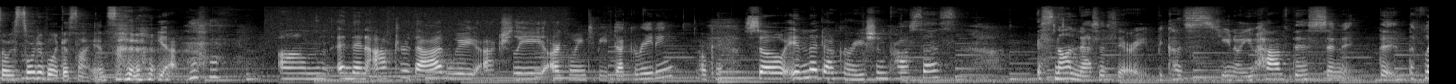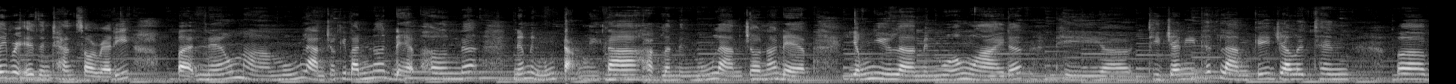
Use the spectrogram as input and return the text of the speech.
So it's sort of like a science. yeah um, and then after that we actually are going to be decorating okay. So in the decoration process, it's not necessary because you know you have this and the, the flavor is intense already. But nếu mà muốn làm cho cái bánh nó đẹp hơn đó, nếu mình muốn tặng người ta hoặc là mình muốn làm cho nó đẹp giống như là mình mua ở ngoài đó thì uh, thì Jenny thích làm cái gelatin um,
